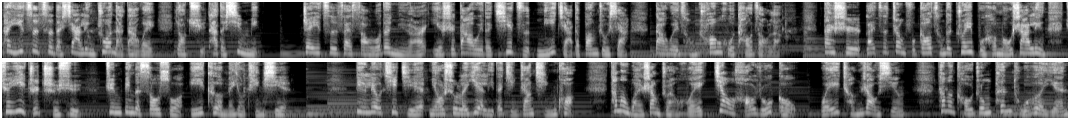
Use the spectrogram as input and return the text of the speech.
他一次次的下令捉拿大卫，要取他的性命。这一次，在扫罗的女儿也是大卫的妻子米甲的帮助下，大卫从窗户逃走了。但是，来自政府高层的追捕和谋杀令却一直持续，军兵的搜索一刻没有停歇。第六七节描述了夜里的紧张情况，他们晚上转回，叫嚎如狗。围城绕行，他们口中喷吐恶言，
